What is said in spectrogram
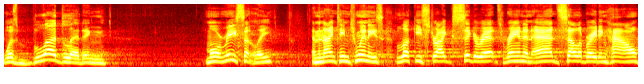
was bloodletting. More recently, in the 1920s, Lucky Strike cigarettes ran an ad celebrating how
